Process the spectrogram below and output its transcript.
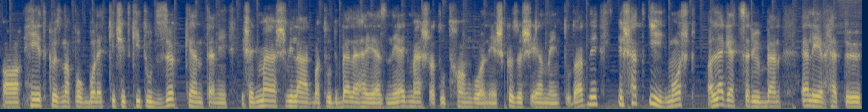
a hétköznapokból egy kicsit ki tud zökkenteni, és egy más világba tud belehelyezni, egymásra tud hangolni, és közös élményt tud adni, és hát így most a legegyszerűbben elérhető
